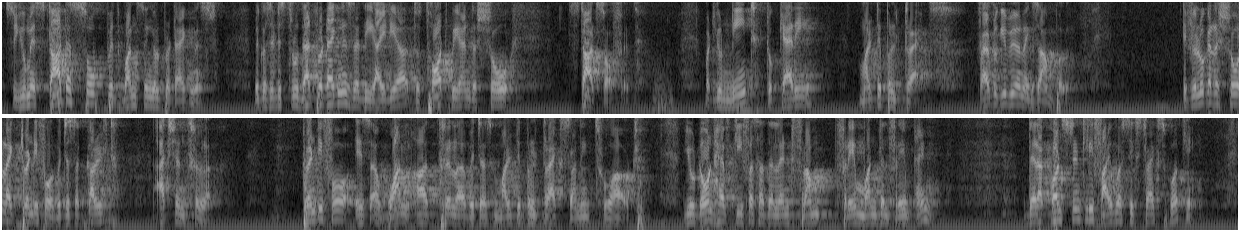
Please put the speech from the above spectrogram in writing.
So you may start a soap with one single protagonist, because it is through that protagonist that the idea, the thought behind the show starts off with. but you need to carry multiple tracks. If I have to give you an example, if you look at a show like 24, which is a cult action thriller, 24 is a one hour thriller which has multiple tracks running throughout. You don't have Kiefer Sutherland from frame one till frame end. There are constantly five or six tracks working.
